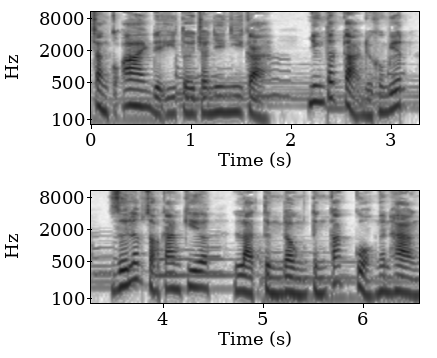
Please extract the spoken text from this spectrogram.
chẳng có ai để ý tới Giannini cả, nhưng tất cả đều không biết dưới lớp giỏ cam kia là từng đồng từng cắc của ngân hàng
